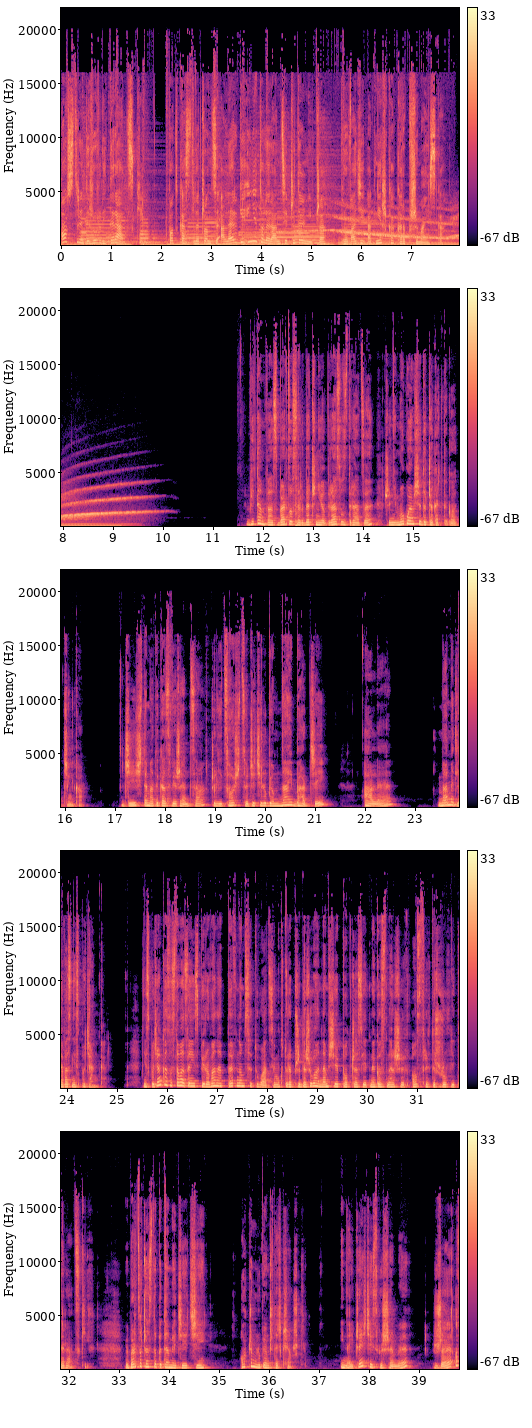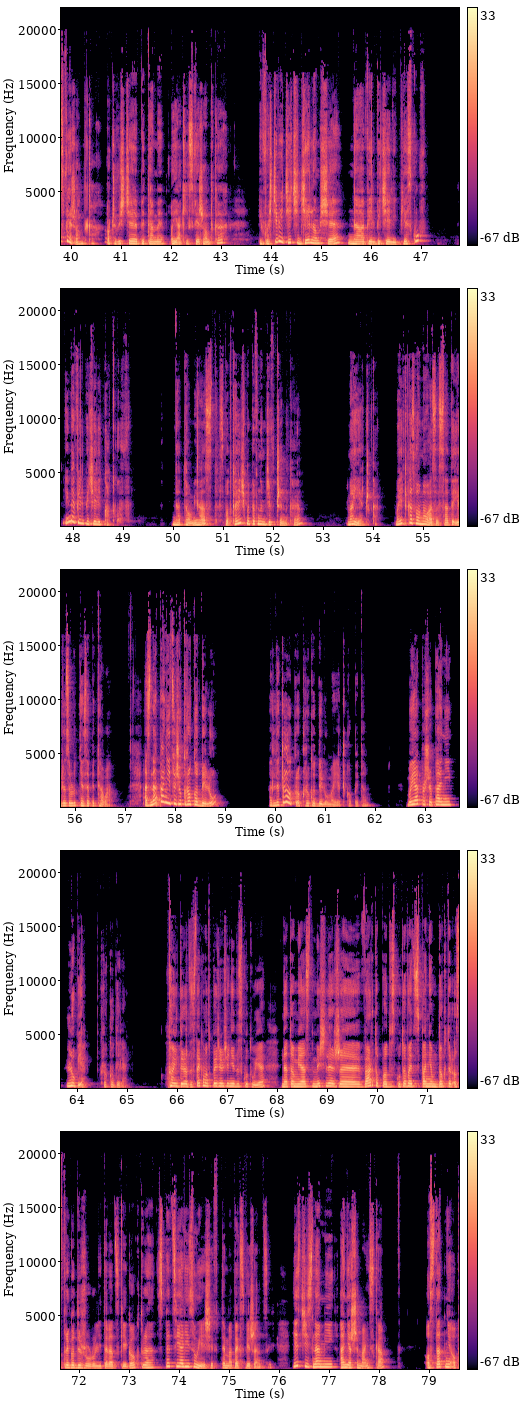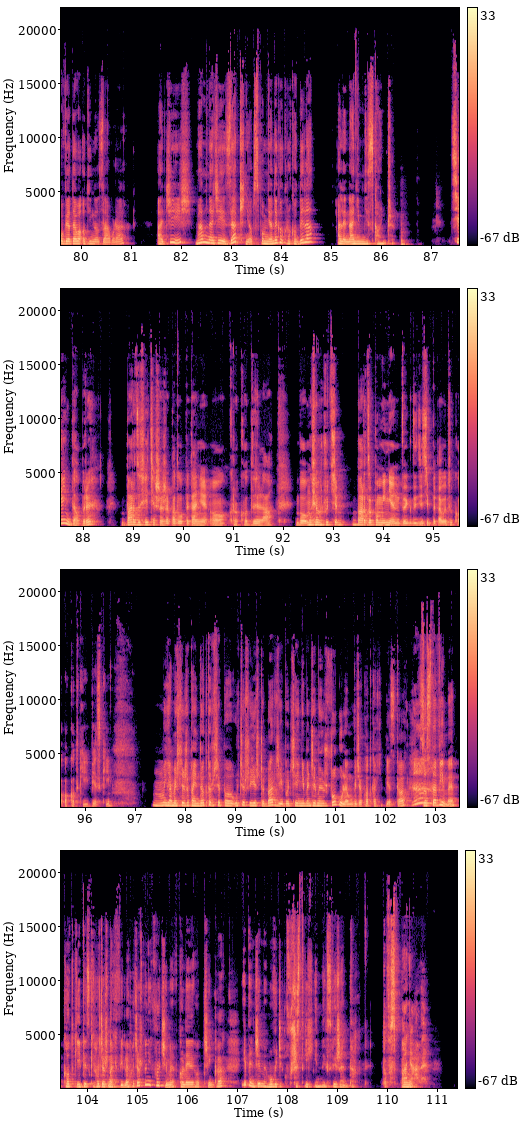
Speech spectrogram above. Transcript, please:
Ostry dyżur literacki. Podcast leczący alergie i nietolerancje czytelnicze. Prowadzi Agnieszka Karpszymańska. Witam Was bardzo serdecznie i od razu zdradzę, że nie mogłam się doczekać tego odcinka. Dziś tematyka zwierzęca, czyli coś, co dzieci lubią najbardziej, ale mamy dla Was niespodziankę. Niespodzianka została zainspirowana pewną sytuacją, która przydarzyła nam się podczas jednego z naszych ostrych dyżurów literackich. My bardzo często pytamy dzieci, o czym lubią czytać książki. I najczęściej słyszymy, że o zwierzątkach. Oczywiście pytamy o jakich zwierzątkach. I właściwie dzieci dzielą się na wielbicieli piesków i na wielbicieli kotków. Natomiast spotkaliśmy pewną dziewczynkę, Majeczkę. Majeczka złamała zasady i rezolutnie zapytała: A zna pani coś o krokodylu? A dlaczego o krokodylu, Majeczko? pytam. Bo ja, proszę pani, lubię krokodyle. Moi drodzy, z taką odpowiedzią się nie dyskutuje, natomiast myślę, że warto podyskutować z panią doktor ostrego dyżuru literackiego, która specjalizuje się w tematach zwierzęcych. Jest dziś z nami Ania Szymańska. Ostatnio opowiadała o dinozaurach, a dziś, mam nadzieję, zacznie od wspomnianego krokodyla, ale na nim nie skończy. Dzień dobry. Bardzo się cieszę, że padło pytanie o krokodyla, bo musiał czuć się bardzo pominięty, gdy dzieci pytały tylko o kotki i pieski. Mm, ja myślę, że pani doktor się ucieszy jeszcze bardziej, bo dzisiaj nie będziemy już w ogóle mówić o kotkach i pieskach. Zostawimy kotki i pieski chociaż na chwilę, chociaż do nich wrócimy w kolejnych odcinkach i będziemy mówić o wszystkich innych zwierzętach. To wspaniale.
